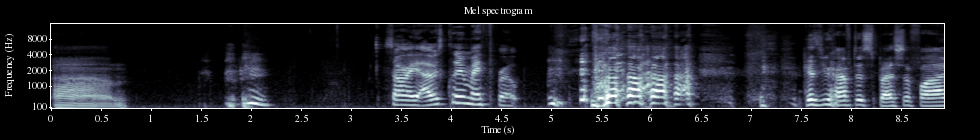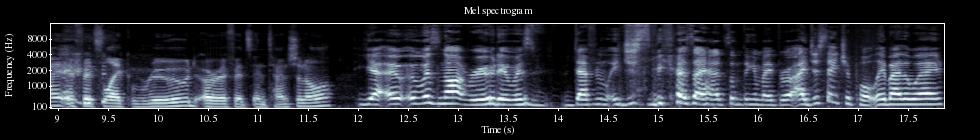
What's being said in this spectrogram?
Um, Sorry, I was clearing my throat. because you have to specify if it's like rude or if it's intentional. Yeah, it, it was not rude. It was definitely just because I had something in my throat. I just ate Chipotle, by the way,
